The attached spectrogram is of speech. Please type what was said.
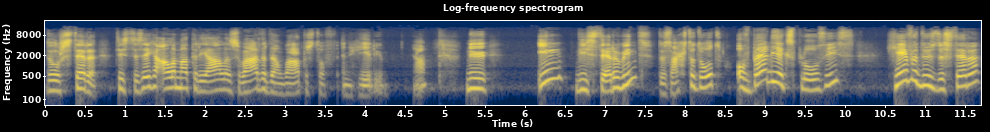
door sterren. Het is te zeggen, alle materialen zwaarder dan waterstof en helium. Ja? Nu, in die sterrenwind, de zachte dood, of bij die explosies, geven dus de sterren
